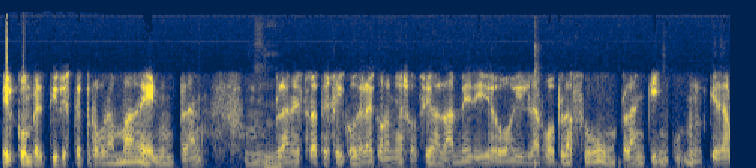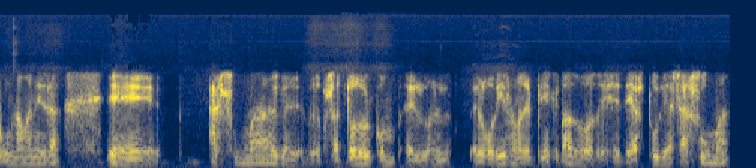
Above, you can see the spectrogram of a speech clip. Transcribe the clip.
el convertir este programa en un plan, un plan estratégico de la economía social a medio y largo plazo, un plan que, que de alguna manera eh, asuma, o sea, todo el, el, gobierno del Principado de, Asturias asuma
